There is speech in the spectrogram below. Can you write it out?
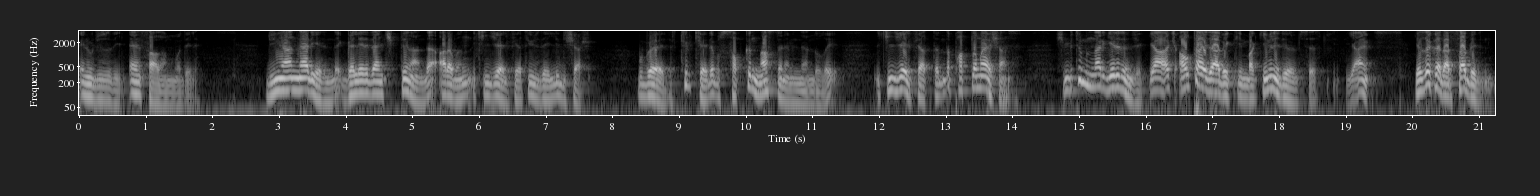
En ucuzu değil. En sağlam modeli. Dünyanın her yerinde galeriden çıktığın anda arabanın ikinci el fiyatı %50 düşer. Bu böyledir. Türkiye'de bu sapkın NAS döneminden dolayı ikinci el fiyatlarında patlama yaşandı. Şimdi bütün bunlar geri dönecek. Ya aç 6 ay daha bekleyin bak yemin ediyorum size. Yani yaza kadar sabredin.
